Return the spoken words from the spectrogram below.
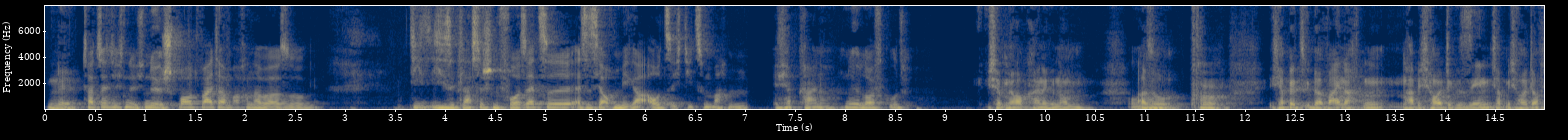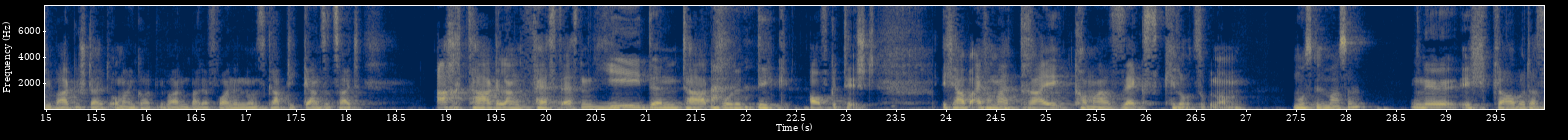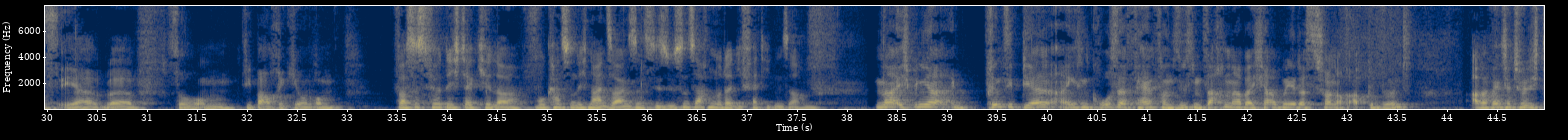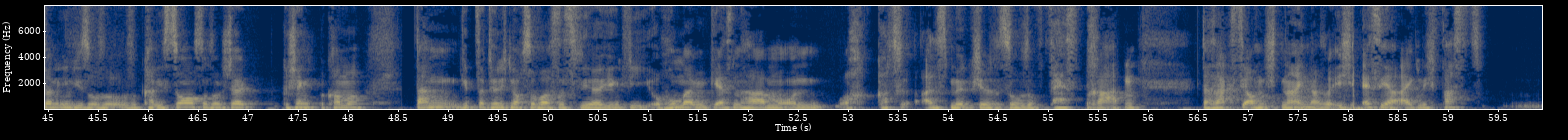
Nö. Tatsächlich nicht. Nö, Sport weitermachen, aber so die, diese klassischen Vorsätze, es ist ja auch mega out, sich die zu machen. Ich habe keine. Nö, läuft gut. Ich habe mir auch keine genommen. Oh. Also, pff, ich habe jetzt über Weihnachten, habe ich heute gesehen, ich habe mich heute auf die Waage gestellt. Oh mein Gott, wir waren bei der Freundin und es gab die ganze Zeit acht Tage lang Festessen. Jeden Tag wurde dick aufgetischt. Ich habe einfach mal 3,6 Kilo zugenommen. Muskelmasse? Nö, ich glaube, das ist eher äh, so um die Bauchregion rum. Was ist für dich der Killer? Wo kannst du nicht Nein sagen? Sind es die süßen Sachen oder die fettigen Sachen? Na, ich bin ja prinzipiell eigentlich ein großer Fan von süßen Sachen, aber ich habe mir das schon auch abgewöhnt. Aber wenn ich natürlich dann irgendwie so, so, so Calissons und so geschenkt bekomme, dann gibt's natürlich noch sowas, dass wir irgendwie Hummer gegessen haben und, oh Gott, alles Mögliche, so, so Festbraten. Da sagst du ja auch nicht nein. Also ich esse ja eigentlich fast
